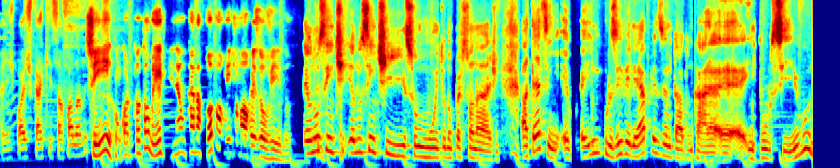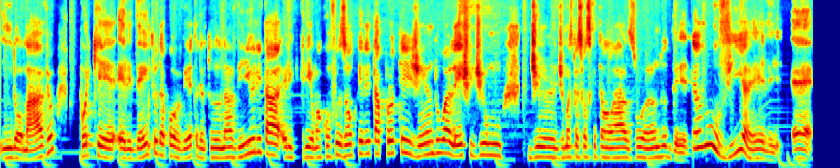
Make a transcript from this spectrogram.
A gente pode ficar aqui só falando Sim, disso. concordo totalmente. Ele é um cara totalmente mal resolvido. Eu não senti, eu não senti isso muito no personagem. Até assim, eu, inclusive ele é apresentado um cara é, impulsivo, indomável, porque ele dentro da corveta, dentro do navio, ele tá, ele cria uma confusão porque ele tá protegendo o Aleixo de um de, de umas pessoas que estão lá zoando dele. Eu não via ele é,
